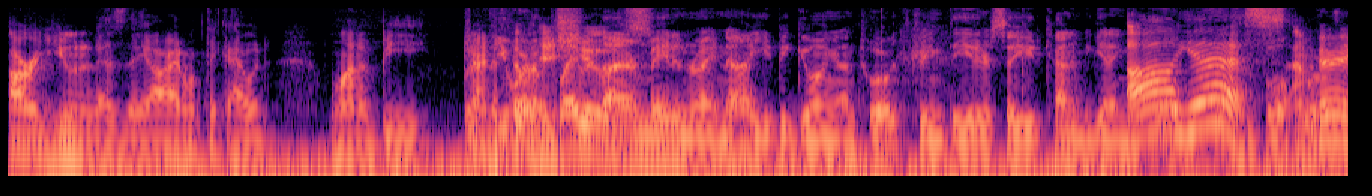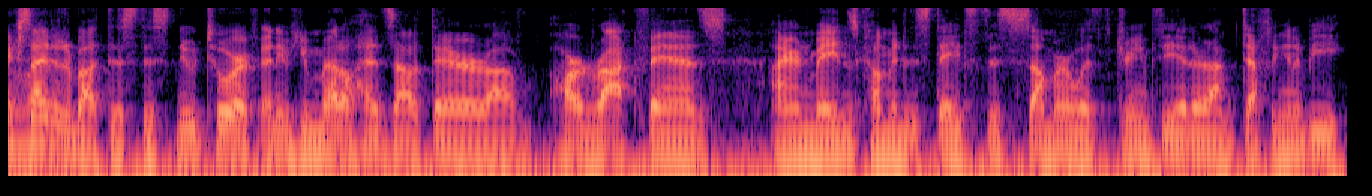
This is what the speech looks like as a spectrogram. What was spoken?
are a unit as they are. I don't think I would want to be But trying if to you fill were to play shoes. with Iron Maiden right now, you'd be going on tour with Dream Theater, so you'd kind of be getting. Oh both- yes, I'm very in a way. excited about this this new tour. If any of you metalheads out there, uh, hard rock fans, Iron Maiden's coming to the states this summer with Dream Theater. I'm definitely going to be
